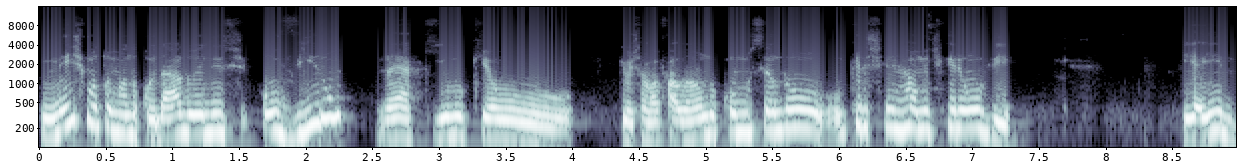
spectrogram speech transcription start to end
mesmo tomando cuidado, eles ouviram né, aquilo que eu, que eu estava falando como sendo o que eles realmente queriam ouvir. E aí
